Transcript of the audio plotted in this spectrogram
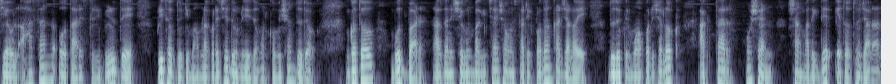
জিয়াউল আহসান ও তার স্ত্রীর বিরুদ্ধে পৃথক দুটি মামলা করেছে দুর্নীতি দমন কমিশন দুদক। গত বুধবার রাজধানীর সেগুনবাগিচায় সংস্থাটির প্রধান কার্যালয়ে দুদকের মহাপরিচালক আক্তার হোসেন সাংবাদিকদের এ তথ্য জানান।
